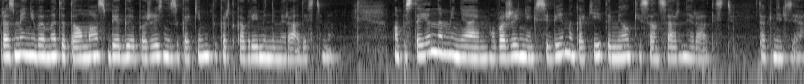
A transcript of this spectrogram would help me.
Размениваем этот алмаз, бегая по жизни за какими-то кратковременными радостями. Мы постоянно меняем уважение к себе на какие-то мелкие сансарные радости. Так нельзя.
